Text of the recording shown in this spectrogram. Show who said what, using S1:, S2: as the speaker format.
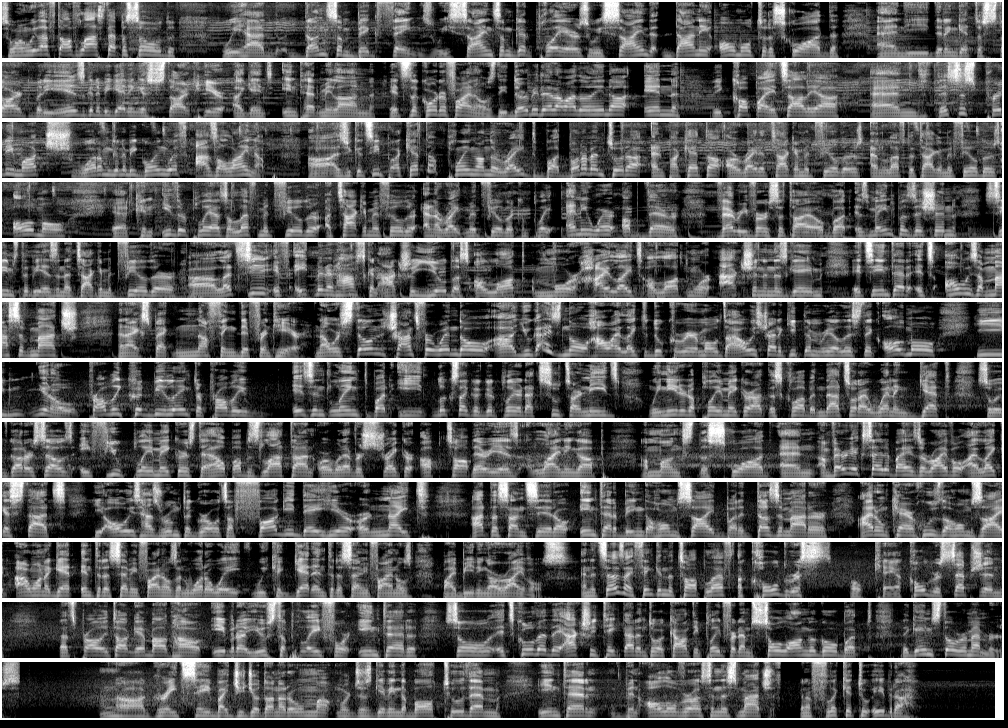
S1: So when we left off last episode, we had done some big things. We signed some good players. We signed Dani Olmo to the squad, and he didn't get to start, but he is going to be getting a start here against Inter Milan. It's the quarterfinals, the Derby della Madonnina in the Coppa Italia, and this is pretty much what I'm going to be going with as a lineup. Uh, as you can see, Paqueta playing on the right, but Bonaventura and Paqueta are right attacking midfielders and left attacking midfielders. Olmo uh, can either play as a left midfielder, attacking midfielder, and a right midfielder. Can play anywhere up there. Very versatile, but his main position seems to be as an attacking midfielder. Uh, let's see if 8-minute halves can actually yield us a lot more highlights, a lot more action in this game. It's Inter. It's always a massive match and I expect nothing different here. Now, we're still in the transfer window. Uh, you guys know how I like to do career modes. I always try to keep them realistic. Olmo, he, you know, probably could be linked or probably isn't linked, but he looks like a good player that suits our needs. We needed a playmaker at this club, and that's what I went and get. So we've got ourselves a few playmakers to help up Zlatan or whatever striker up top. There he is lining up amongst the squad, and I'm very excited by his arrival. I like his stats. He always has room to grow. It's a foggy day here or night at the San Siro, Inter being the home side, but it doesn't matter. I don't care who's the home side. I want to get into the semifinals, and what a way we could get into the semifinals by beating our rivals. And it says, I think in the top left, a cold res okay, a cold reception that's probably talking about how Ibra used to play for Inter. So it's cool that they actually take that into account. He played for them so long ago, but the game still remembers. Oh, great save by Gigio Donnarumma. We're just giving the ball to them. Inter been all over us in this match. Gonna flick it to Ibra.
